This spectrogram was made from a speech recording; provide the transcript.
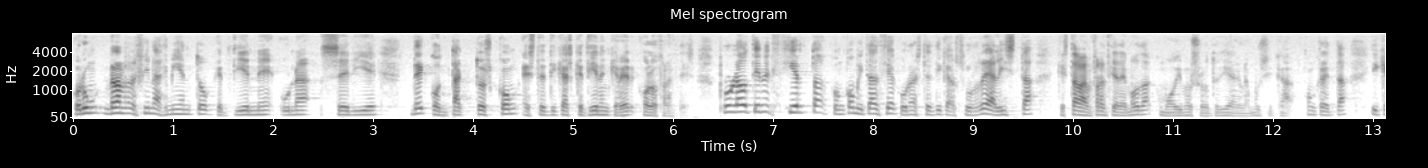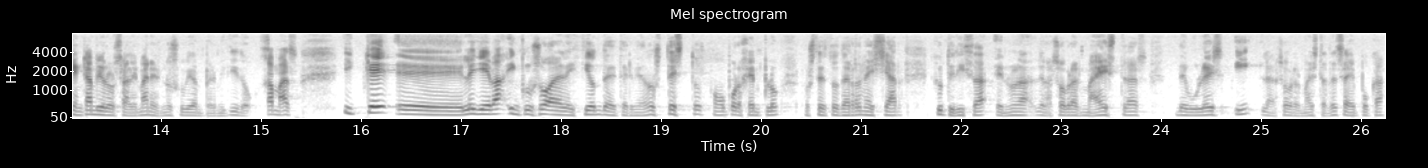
con un gran refinamiento que tiene una serie de contactos con estéticas que tienen que ver con lo francés. Por un lado, tiene cierta concomitancia con una estética surrealista que estaba en Francia de moda, como vimos el otro día en la música concreta, y que en cambio los alemanes no se hubieran permitido jamás, y que eh, le lleva incluso a la elección de determinados textos, como por ejemplo los textos de René Char, que utiliza en una de las obras maestras de Boulez y las obras maestras de esa época,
